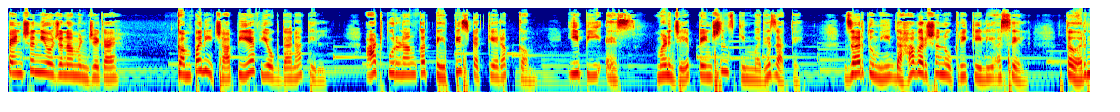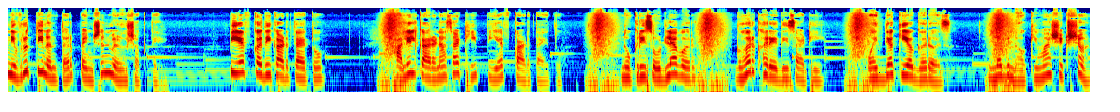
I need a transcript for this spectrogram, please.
पेन्शन योजना म्हणजे काय? कंपनीच्या पी एफ योगदानातील आठ पूर्णांक तेहतीस टक्के रक्कम ई पी एस म्हणजे पेन्शन स्कीममध्ये जाते. जर तुम्ही दहा वर्ष नोकरी केली असेल तर निवृत्तीनंतर पेन्शन मिळू शकते. पी एफ कधी काढता येतो? खालील कारणासाठी पी एफ काढता येतो. नोकरी सोडल्यावर घर खरेदीसाठी वैद्यकीय गरज लग्न किंवा शिक्षण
